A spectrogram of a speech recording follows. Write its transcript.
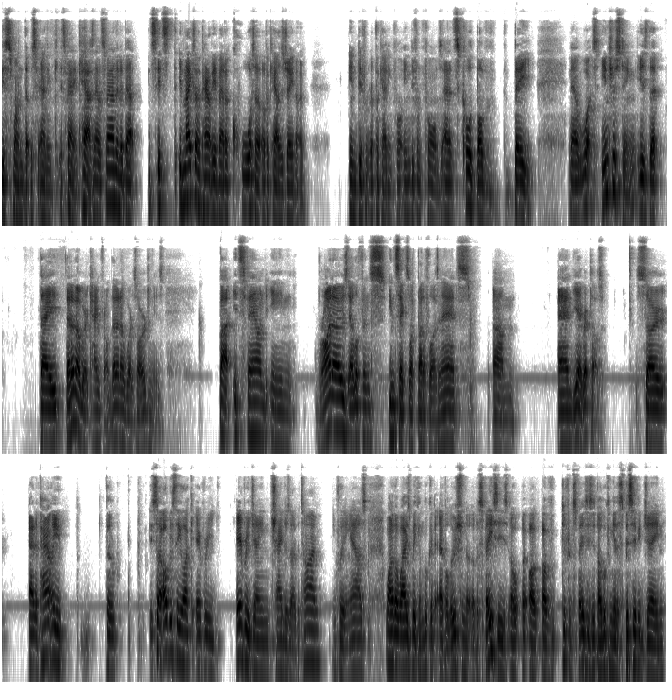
this one that was found in it's found in cows. Now it's found in about it's it's it makes up apparently about a quarter of a cow's genome in different replicating form in different forms, and it's called Bov B. Now, what's interesting is that they they don't know where it came from. They don't know what its origin is, but it's found in rhinos, elephants, insects like butterflies and ants, um, and yeah, reptiles. So, and apparently the so obviously like every every gene changes over time, including ours. One of the ways we can look at evolution of a species of, of, of different species is by looking at a specific gene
